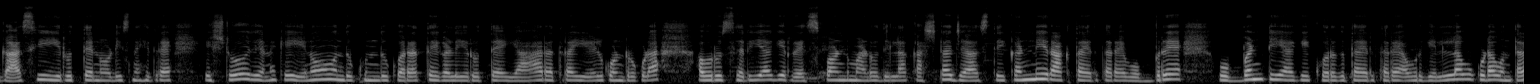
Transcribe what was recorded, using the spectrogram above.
ಘಾಸಿ ಇರುತ್ತೆ ನೋಡಿ ಸ್ನೇಹಿತರೆ. ಎಷ್ಟೋ ಜನಕ್ಕೆ ಏನೋ ಒಂದು ಕುಂದು ಕೊರತೆಗಳಿರುತ್ತೆ. ಯಾರ ಹತ್ರ ಹೇಳ್ಕೊಂಡ್ರು ಕೂಡ ಅವರು ಸರಿಯಾಗಿ ರೆಸ್ಪಾಂಡ್ ಮಾಡೋದಿಲ್ಲ. ಕಷ್ಟ ಜಾಸ್ತಿ. ಕಣ್ಣೀರು ಹಾಕ್ತಾ ಇರ್ತಾರೆ. ಒಬ್ಬರೇ ಒಬ್ಬಂಟಿಯಾಗಿ ಕೊರಗ್ತಾ ಇರ್ತಾರೆ. ಅವ್ರಿಗೆಲ್ಲವೂ ಕೂಡ ಒಂಥರ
